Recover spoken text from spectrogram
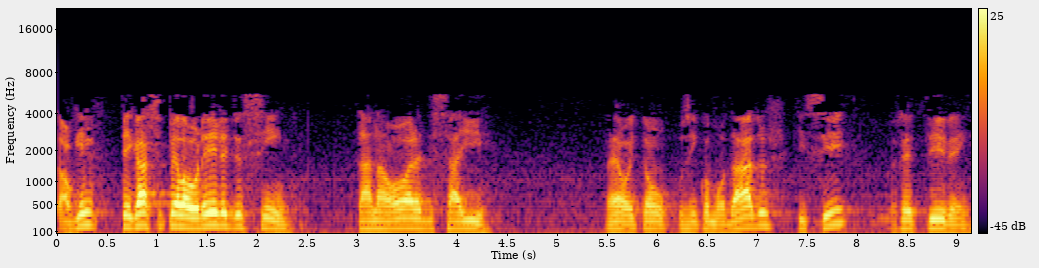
alguém pegasse pela orelha e disse assim: está na hora de sair. Né? Ou então, os incomodados que se retirem.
